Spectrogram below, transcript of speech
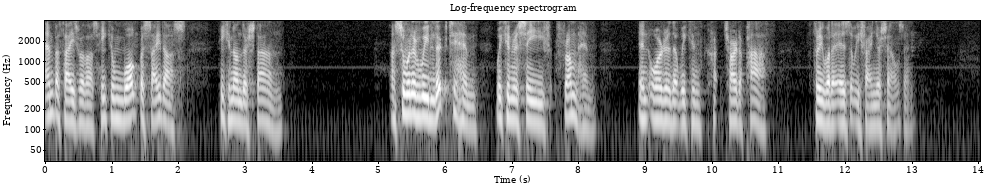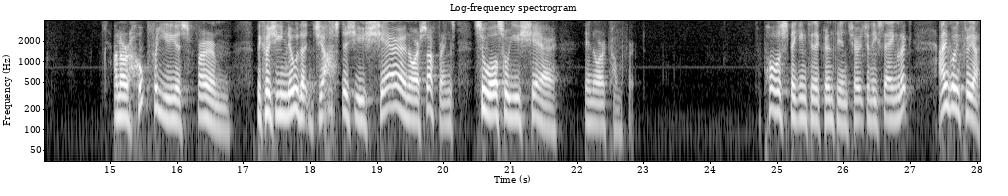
empathize with us, He can walk beside us, He can understand. And so, whenever we look to Him, we can receive from Him in order that we can chart a path through what it is that we find ourselves in. And our hope for you is firm because you know that just as you share in our sufferings, so also you share in our comfort. Paul is speaking to the Corinthian church and he's saying, Look, I'm going through a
